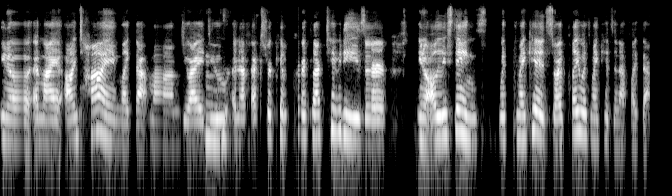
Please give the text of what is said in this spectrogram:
you know am i on time like that mom? Do i do mm-hmm. enough extracurricular activities or you know all these things with my kids? Do i play with my kids enough like that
